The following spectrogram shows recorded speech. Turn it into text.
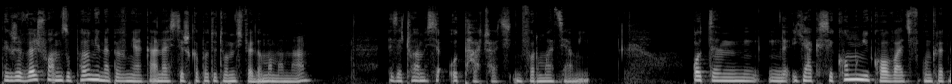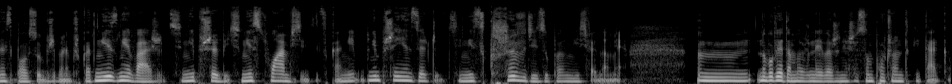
Także weszłam zupełnie na pewniaka na ścieżkę pod tytułem Świadoma Mama. Zaczęłam się otaczać informacjami o tym, jak się komunikować w konkretny sposób, żeby na przykład nie znieważyć, nie przybić, nie stłamsić dziecka, nie, nie przejęzyczyć nie skrzywdzić zupełnie świadomie. No bo wiadomo, że najważniejsze są początki, tak,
